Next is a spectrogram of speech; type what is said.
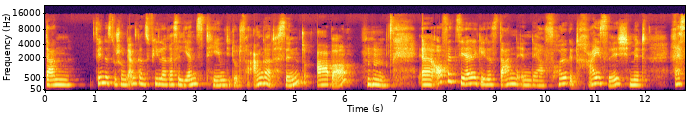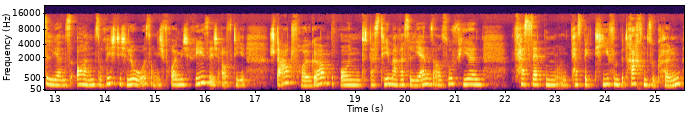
dann findest du schon ganz, ganz viele Resilienzthemen, die dort verankert sind. Aber äh, offiziell geht es dann in der Folge 30 mit Resilience On so richtig los und ich freue mich riesig auf die Startfolge und das Thema Resilienz aus so vielen Facetten und Perspektiven betrachten zu können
